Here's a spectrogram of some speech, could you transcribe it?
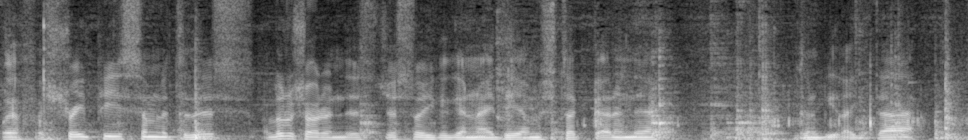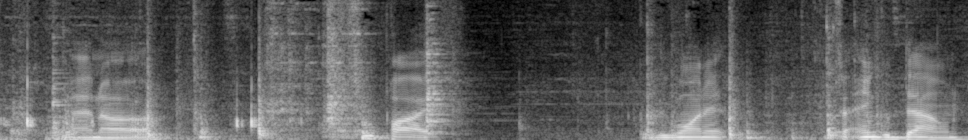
with a straight piece similar to this. A little shorter than this, just so you can get an idea. I'm gonna stuck that in there. It's gonna be like that. And uh two pies. We want it to angle down.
